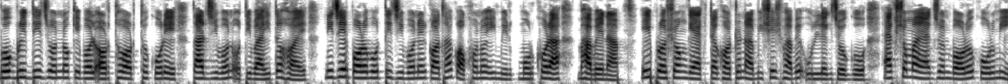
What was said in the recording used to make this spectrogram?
ভোগ বৃদ্ধির জন্য কেবল অর্থ অর্থ করে তার জীবন অতিবাহিত হয়। নিজের পরবর্তী জীবনের কথা কখনো এই মূর্খরা ভাবে না। এই প্রসঙ্গে একটা ঘটনা বিশেষভাবে উল্লেখযোগ্য। একসময় একজন বড় কর্মী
